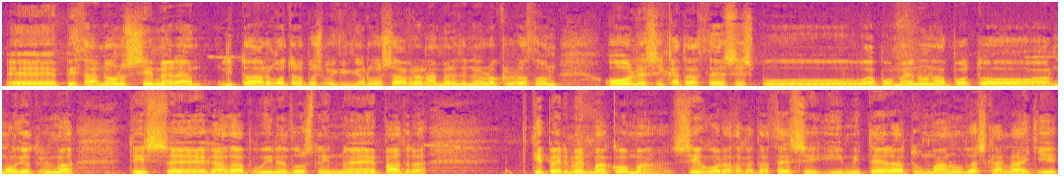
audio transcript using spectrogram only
Ε, πιθανόν σήμερα ή το αργότερο, όπως είπε και ο Γιώργος αύριο, αναμένεται να ολοκληρωθούν όλες οι καταθέσεις που απομένουν από το αρμόδιο τμήμα της ε, ΓΑΔΑ που είναι εδώ στην ε, Πάτρα. Τι περιμένουμε ακόμα; Σίγουρα θα καταθέσει η μητέρα του Μάνου Δασκαλάκη,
